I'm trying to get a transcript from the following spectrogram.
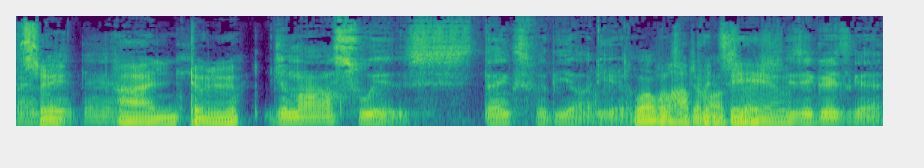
Sweet. Bang, bang, bang. And Jamal Swizz, thanks for the audio. Welcome What to happened to Jamal him? He's a great guy.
